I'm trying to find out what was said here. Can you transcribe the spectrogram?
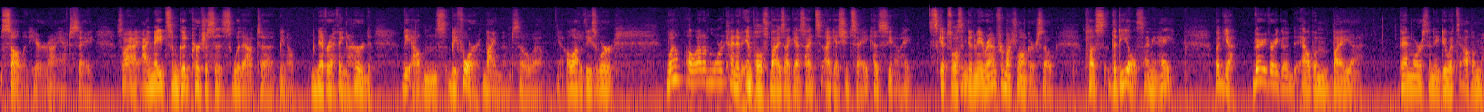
solid here. I have to say. So I, I made some good purchases without you know never having heard the albums before buying them. So uh, yeah, a lot of these were, well, a lot of them were kind of impulse buys, I guess I'd I guess you'd say, because you know, hey, Skips wasn't going to be around for much longer. So plus the deals. I mean, hey, but yeah, very very good album by uh, Van Morrison, a duets album,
